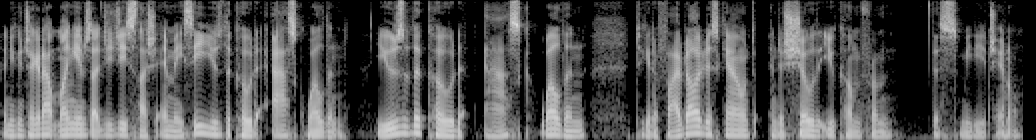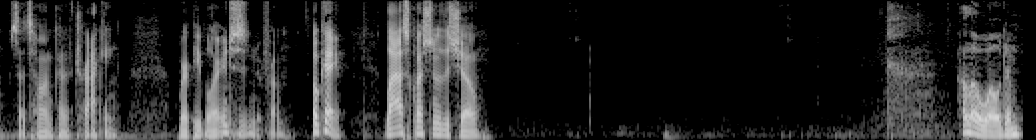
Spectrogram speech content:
And you can check it out mindgames.gg slash MAC. Use the code AskWeldon. Use the code AskWeldon to get a $5 discount and to show that you come from this media channel. So that's how I'm kind of tracking where people are interested in it from. Okay. Last question of the show. Hello, Weldon.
